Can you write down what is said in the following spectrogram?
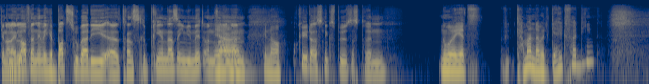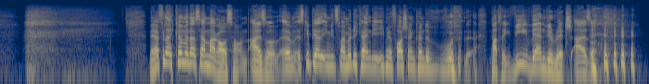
Genau, da laufen dann irgendwelche Bots drüber, die äh, transkribieren das irgendwie mit und sagen Ja, dann, genau. okay, da ist nichts Böses drin. Nur jetzt, kann man damit Geld verdienen? Naja, vielleicht können wir das ja mal raushauen. Also, ähm, es gibt ja irgendwie zwei Möglichkeiten, die ich mir vorstellen könnte. Wo, Patrick, wie werden wir rich? Also,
